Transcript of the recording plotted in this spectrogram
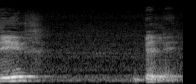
Steve, Billy,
